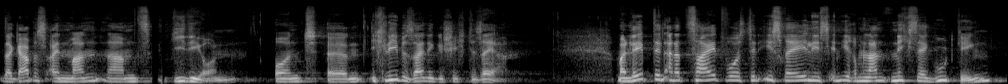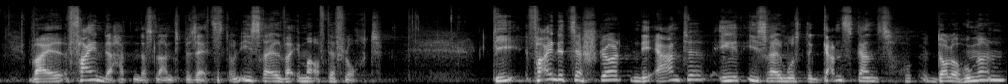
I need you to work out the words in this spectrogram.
da gab es einen Mann namens Gideon. Und ähm, ich liebe seine Geschichte sehr. Man lebte in einer Zeit, wo es den Israelis in ihrem Land nicht sehr gut ging, weil Feinde hatten das Land besetzt und Israel war immer auf der Flucht. Die Feinde zerstörten die Ernte. Israel musste ganz, ganz dolle hungern.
